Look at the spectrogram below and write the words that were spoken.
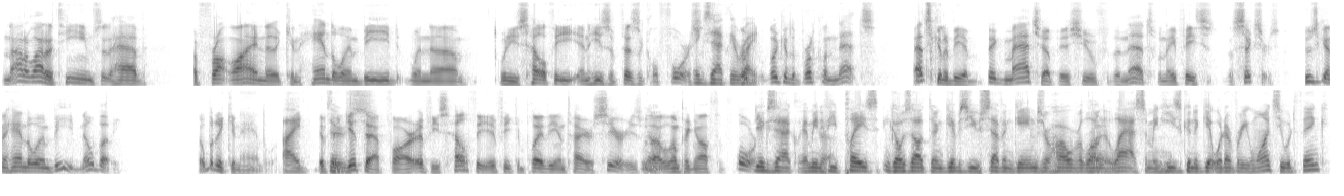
not a lot of teams that have a front line that can handle Embiid when um, when he's healthy and he's a physical force. Exactly Look- right. Look, at the Brooklyn Nets. That's going to be a big matchup issue for the Nets when they face the Sixers. Who's going to handle Embiid? Nobody. Nobody can handle him. I If they get that far, if he's healthy, if he can play the entire series without No. limping off the floor. Exactly. I mean, if he plays and goes out there and gives you seven games or however long Right. it lasts, I mean, he's going to get whatever he wants. You would think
